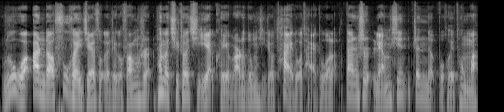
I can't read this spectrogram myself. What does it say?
如果按照付费解锁的这个方式，那么汽车企业可以玩的东西就太多太多了。但是良心真的不会痛吗？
